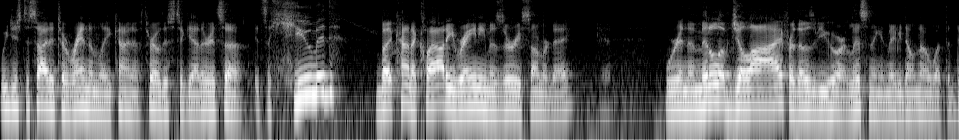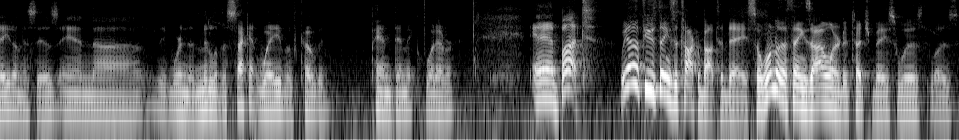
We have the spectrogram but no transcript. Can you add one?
we just decided to randomly kind of throw this together. It's a it's a humid but kind of cloudy, rainy Missouri summer day. We're in the middle of July for those of you who are listening and maybe don't know what the date on this is. And uh, we're in the middle of the second wave of COVID, pandemic, whatever. And but we have a few things to talk about today. So one of the things I wanted to touch base with was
